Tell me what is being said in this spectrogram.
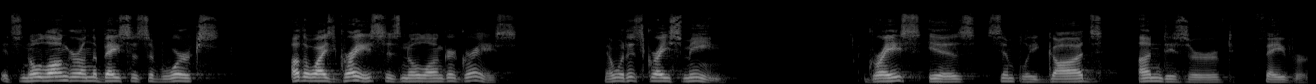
it's no longer on the basis of works, otherwise grace is no longer grace." Now what does grace mean? Grace is simply God's undeserved favor.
